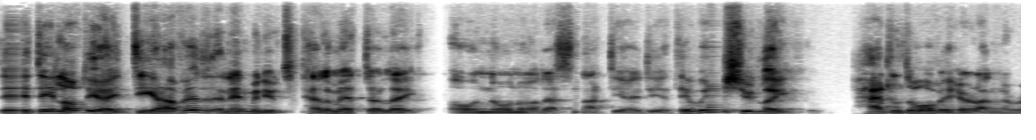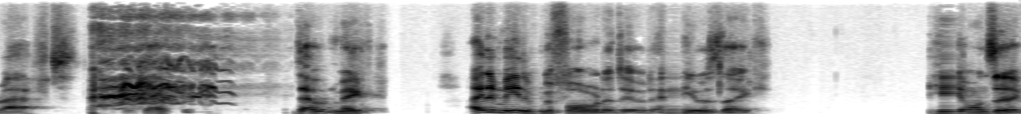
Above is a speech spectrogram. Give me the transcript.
they, they, love the idea of it, and then when you tell them it, they're like, "Oh no, no, that's not the idea." They wish you'd like paddled over here on the raft. That, that would make. I didn't meet him before with a dude, and he was like, he owns a,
